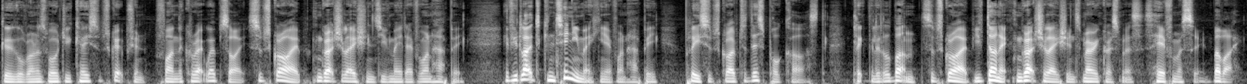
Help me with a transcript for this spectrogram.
Google Runners World UK subscription, find the correct website, subscribe. Congratulations, you've made everyone happy. If you'd like to continue making everyone happy, please subscribe to this podcast. Click the little button, subscribe. You've done it. Congratulations. Merry Christmas. Hear from us soon. Bye bye.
